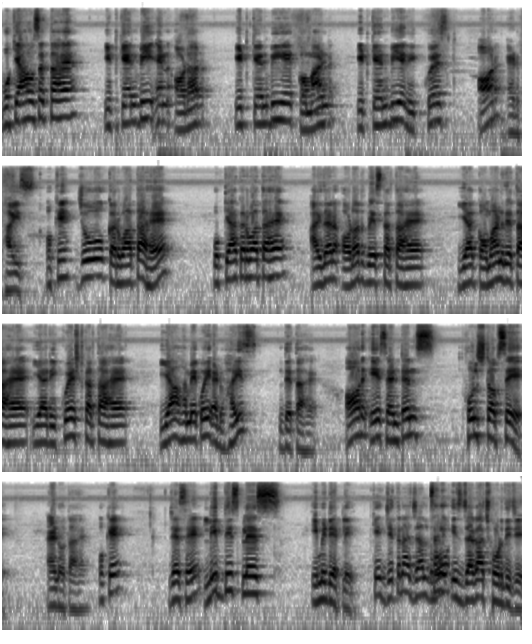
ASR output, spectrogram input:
वो क्या हो सकता है? It can be an order it can be a command it can be a request और एडवाइस ओके जो करवाता है, वो क्या करवाता है? आइधर ऑर्डर बेस करता है, या कमांड देता है, या रिक्वेस्ट करता है, या हमें कोई एडवाइस देता है। और ए सेंटेंस फुल स्टॉप से एंड होता है। ओके जैसे लीव दिस प्लेस इमीडिएटली कि जितना जल्द हो, इस जगह छोड़ दीजिए।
